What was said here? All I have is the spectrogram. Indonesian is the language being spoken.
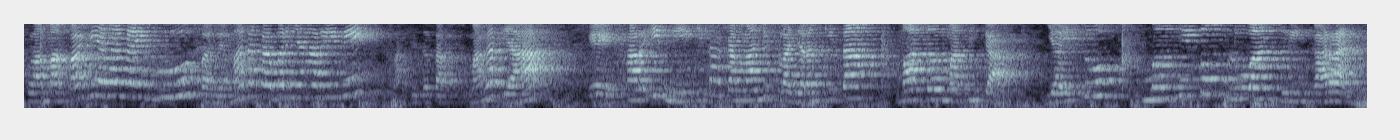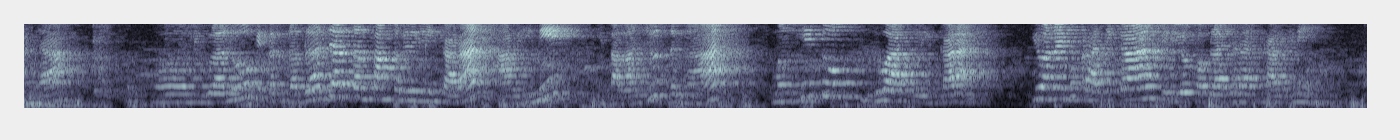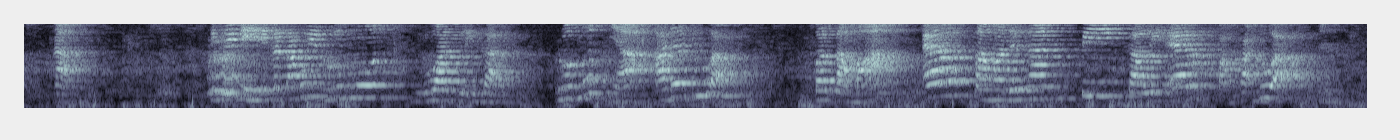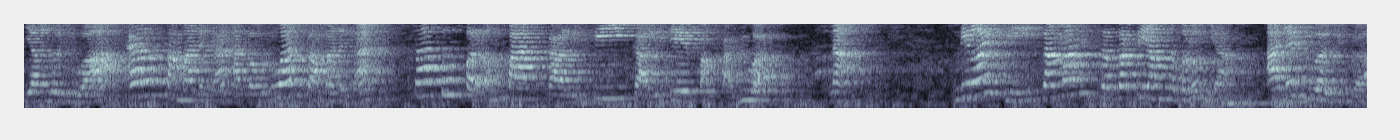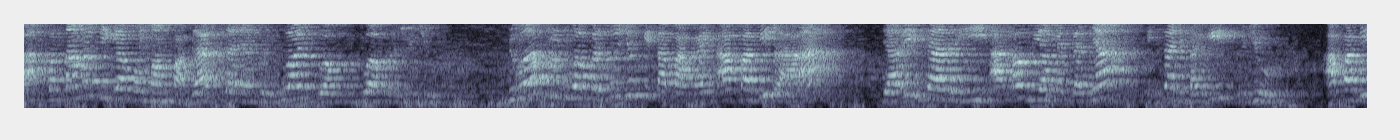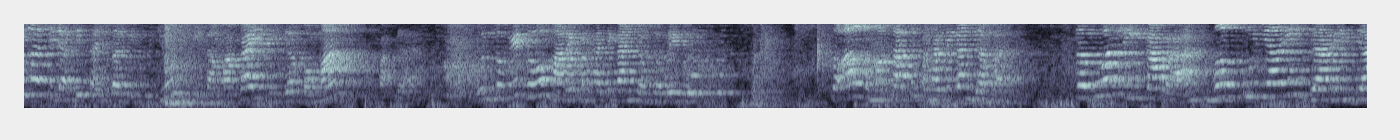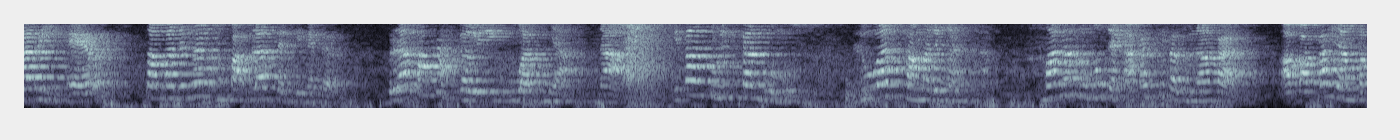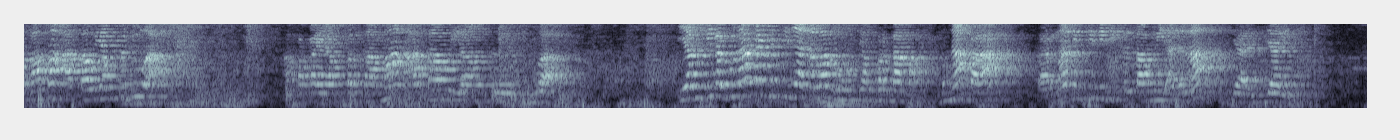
Selamat pagi anak-anak ibu, bagaimana kabarnya hari ini? Masih tetap semangat ya? Oke, hari ini kita akan lanjut pelajaran kita matematika Yaitu menghitung luas lingkaran ya. Eh, Minggu lalu kita sudah belajar tentang keliling lingkaran. Hari ini kita lanjut dengan menghitung luas lingkaran. Yuk anak ibu perhatikan video pembelajaran kali ini. Nah, di sini diketahui rumus luas lingkaran. Rumusnya ada dua. Pertama, L sama dengan Pi kali R pangkat 2. Yang kedua, L sama dengan atau luas sama dengan 1 per 4 kali Pi kali D pangkat 2. Nah, nilai Pi sama seperti yang sebelumnya. Ada dua juga, pertama 3,14 dan yang kedua 22 per 7. 22 per 7 kita pakai apabila jari-jari atau diameternya bisa dibagi 7. Apabila tidak bisa dibagi 7, kita pakai 3,14. Untuk itu, mari perhatikan contoh berikut. Soal nomor 1, perhatikan gambar. Sebuah lingkaran mempunyai jari-jari R sama dengan 14 cm. Berapakah keliling luasnya? Nah, kita tuliskan rumus. Luas sama dengan mana rumus yang akan kita gunakan? Apakah yang pertama atau yang kedua? Apakah yang pertama atau yang kedua? Yang kita gunakan di sini adalah rumus yang pertama. Mengapa? Karena di sini diketahui adalah jari-jari.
